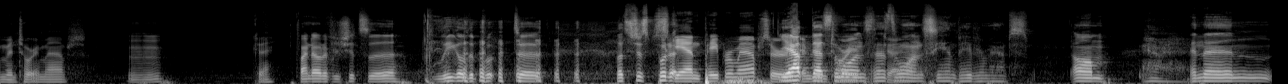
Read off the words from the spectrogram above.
Inventory maps. Mm-hmm. Okay. Find out if your shit's uh, legal to put to. Let's just put it. Scan paper maps or Yep, that's the ones. That's the Okay. ones. Scan paper maps. Um, and then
